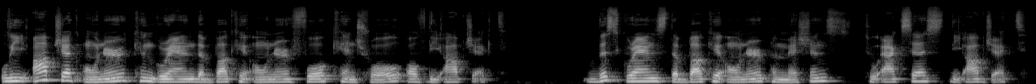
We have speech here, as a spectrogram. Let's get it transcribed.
The object owner can grant the bucket owner full control of the object. This grants the bucket owner permissions to access the object,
